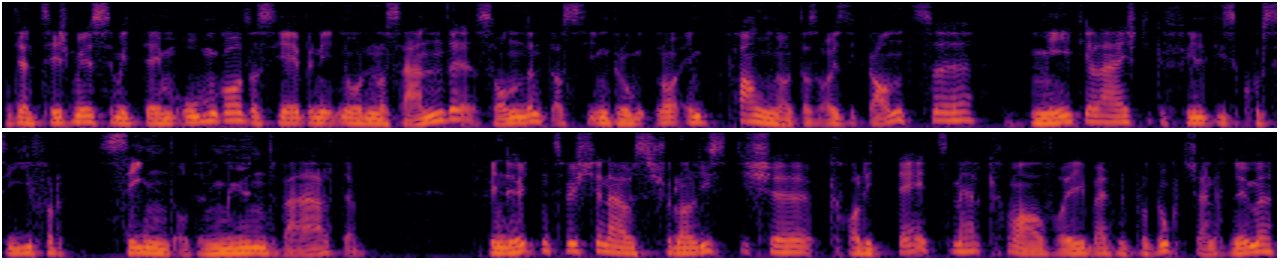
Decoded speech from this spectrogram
Und die zuerst müssen mit dem umgehen, dass sie eben nicht nur noch senden, sondern dass sie im Grunde noch empfangen. Und dass unsere ganzen Medienleistungen viel diskursiver sind oder müssen werden. Finde heute inzwischen auch das journalistische Qualitätsmerkmal von irgendwelchen Produkten ist eigentlich nicht mehr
